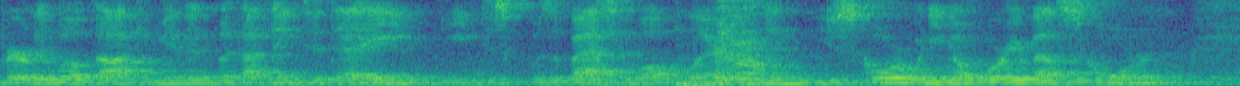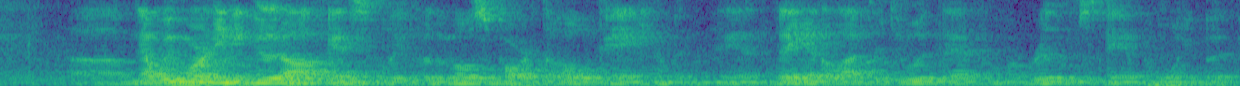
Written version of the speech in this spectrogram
fairly well documented. But I think today he just was a basketball player, and then you score when you don't worry about scoring. Uh, now we weren't any good offensively for the most part the whole game, and, and they had a lot to do with that from a rhythm standpoint. But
